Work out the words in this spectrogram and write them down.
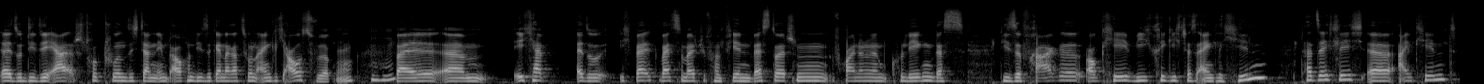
also die DDR-Strukturen sich dann eben auch in diese Generation eigentlich auswirken. Mhm. Weil ähm, ich habe, also ich weiß, weiß, zum Beispiel von vielen westdeutschen Freundinnen und Kollegen, dass diese Frage, okay, wie kriege ich das eigentlich hin, tatsächlich äh, ein Kind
